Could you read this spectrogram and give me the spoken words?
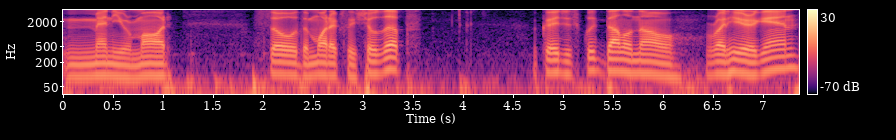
menu or mod. So the mod actually shows up. Okay, just click download now right here again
